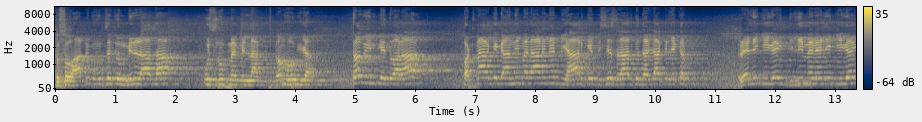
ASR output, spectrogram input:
तो स्वाभाविक रूप से जो मिल रहा था, उस रूप में मिलना कुछ कम हो गया। तब इनके द्वारा पटना के गांधी मैदान में बिहार के विशेष राज्य के दर्जा के लेकर रैली की गई, दिल्ली में रैली की गई।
